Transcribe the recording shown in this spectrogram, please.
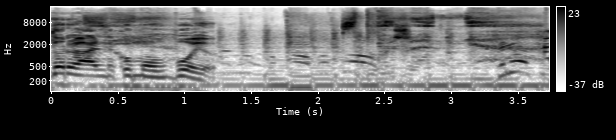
до реальних умов бою. Друга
